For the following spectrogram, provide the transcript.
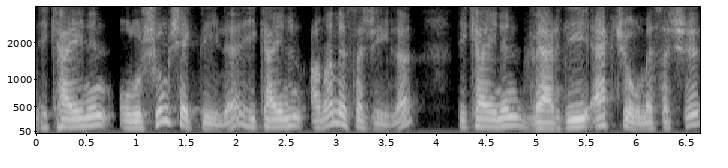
hikayenin oluşum şekliyle, hikayenin ana mesajıyla, hikayenin verdiği actual mesajı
